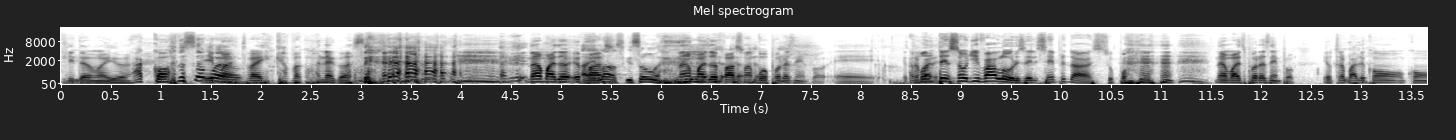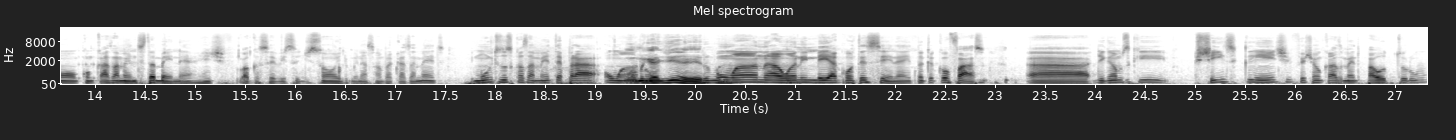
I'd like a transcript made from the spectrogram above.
Que dama aí, ó. Acorda, Ei, Samuel. mano, tu vai acabar com o negócio. não, mas eu, eu Aí faço. lasca, isso é Não, mas eu faço uma boa, por exemplo. É, eu A trabalho- manutenção de valores, ele sempre dá esse suporte. Não, mas por exemplo, eu trabalho com, com, com casamentos também, né? A gente coloca serviço de som e iluminação para casamentos. E muitos dos casamentos é para um O ano. homem ganha dinheiro, mano. um ano a um ano e meio acontecer, né? Então o que, que eu faço? Ah, digamos que X cliente fechou um casamento para outubro,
